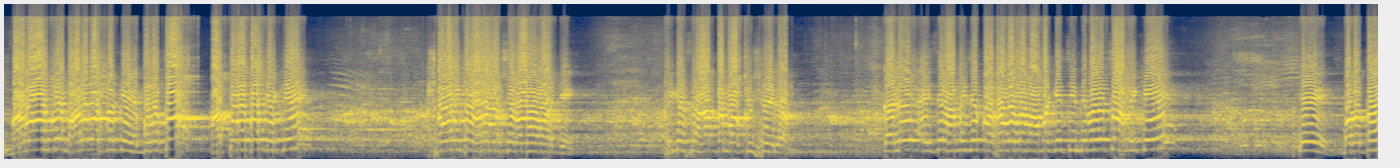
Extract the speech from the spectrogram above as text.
বাবা মাকে ভালোবাসো কে? বলো তো আত্মগত কে সবাই তো ভালোবাসে বাবা মাকে। ঠিক আছে, হাত নামা খুশি হইলাম। তাহলে এই যে আমি যে কথা বললাম, আমাকে চিনতে পেরেছ? আমি কে? কে? বলো তো।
